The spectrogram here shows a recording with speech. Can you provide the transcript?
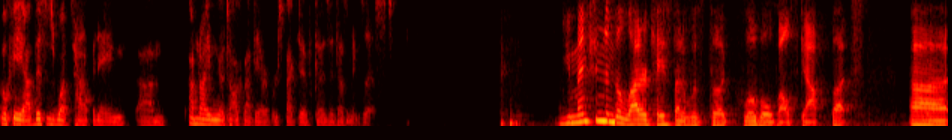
okay, yeah, this is what's happening. Um, I'm not even going to talk about the other perspective because it doesn't exist. You mentioned in the latter case that it was the global wealth gap, but uh,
